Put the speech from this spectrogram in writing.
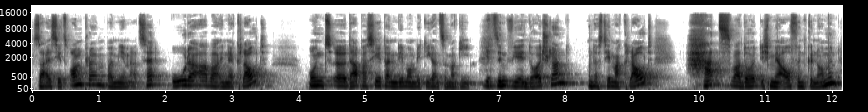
sei es jetzt on-prem bei mir im RZ oder aber in der Cloud. Und äh, da passiert dann in dem Augenblick die ganze Magie. Jetzt sind wir in Deutschland und das Thema Cloud hat zwar deutlich mehr Aufwind genommen,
